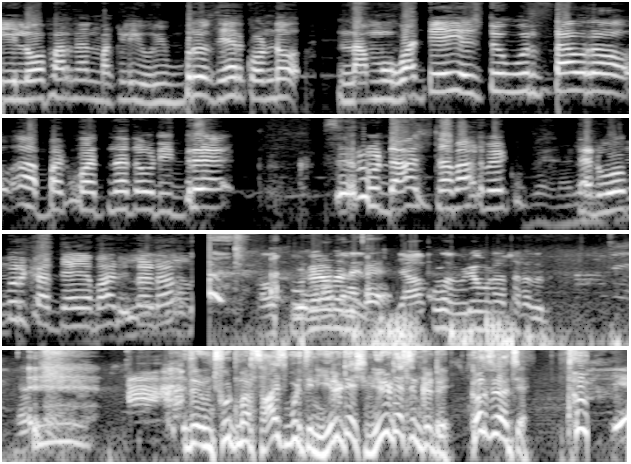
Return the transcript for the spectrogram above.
ಈ ಲೋಫರ್ ನನ್ ಮಕ್ಳು ಇವ್ರಿಬ್ರು ಸೇರ್ಕೊಂಡು ನಮ್ಮ ಹೊಟ್ಟೆ ಎಷ್ಟು ಉರ್ತಾವ್ರು ಆ ಭಗವತ್ನ ನೋಡಿದ್ರೆ ಸರು ನಾಷ್ಟ ಮಾಡ್ಬೇಕು. ನಾನು ಒಬ್ರು ಕಜ್ಜಾಯ ಮಾಡಿಲ್ಲ ಇದ್ರ ಶೂಟ್ ಮಾಡಿ ಸಾಯಿಸ್ಬಿಡ್ತೀನಿ. ಇರಿಟೇಷನ್ ಇರಿಟೇಷನ್ ಕಣ್ರಿ. ಕಳ್ಸಿ ಆಚೆ. ಏ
